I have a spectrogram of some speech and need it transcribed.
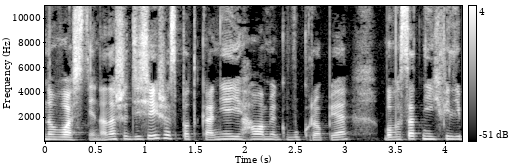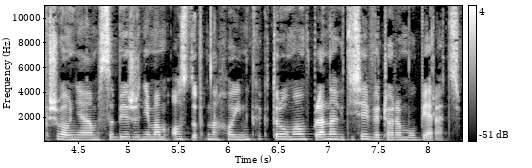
No właśnie, na nasze dzisiejsze spotkanie jechałam jak w ukropie, bo w ostatniej chwili przypomniałam sobie, że nie mam ozdób na choinkę, którą mam w planach dzisiaj wieczorem ubierać.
